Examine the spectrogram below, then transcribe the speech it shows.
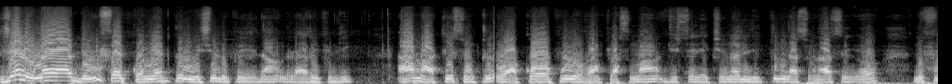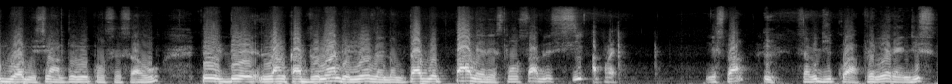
j'ai l'honneur de vous faire connaître que Monsieur le Président de la République a marqué son très haut accord pour le remplacement du sélectionneur de l'équipe nationale senior de football, M. Antonio Concesao, et de l'encadrement des liens indomptables par les responsables ci-après. N'est-ce pas? Ça veut dire quoi? Premier indice,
